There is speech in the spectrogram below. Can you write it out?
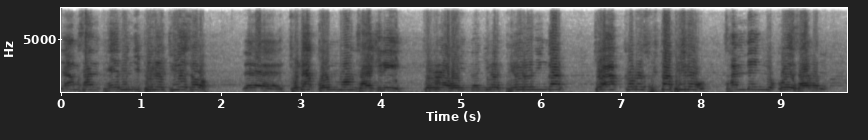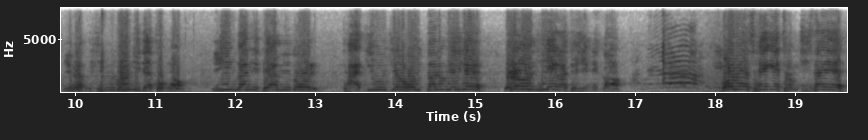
양산 대륜 집회를 뒤에서 네, 조작 공무원 사실이 드러나고 있는 이런 비열한 인간, 저 아까는 스타 비룡 306호에 사는 이런 김건희 대통령, 이 인간이 대한민국을 자지우지하고 있다는 게 이게 여러분 이해가 되십니까? 어느 세계 정치사에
